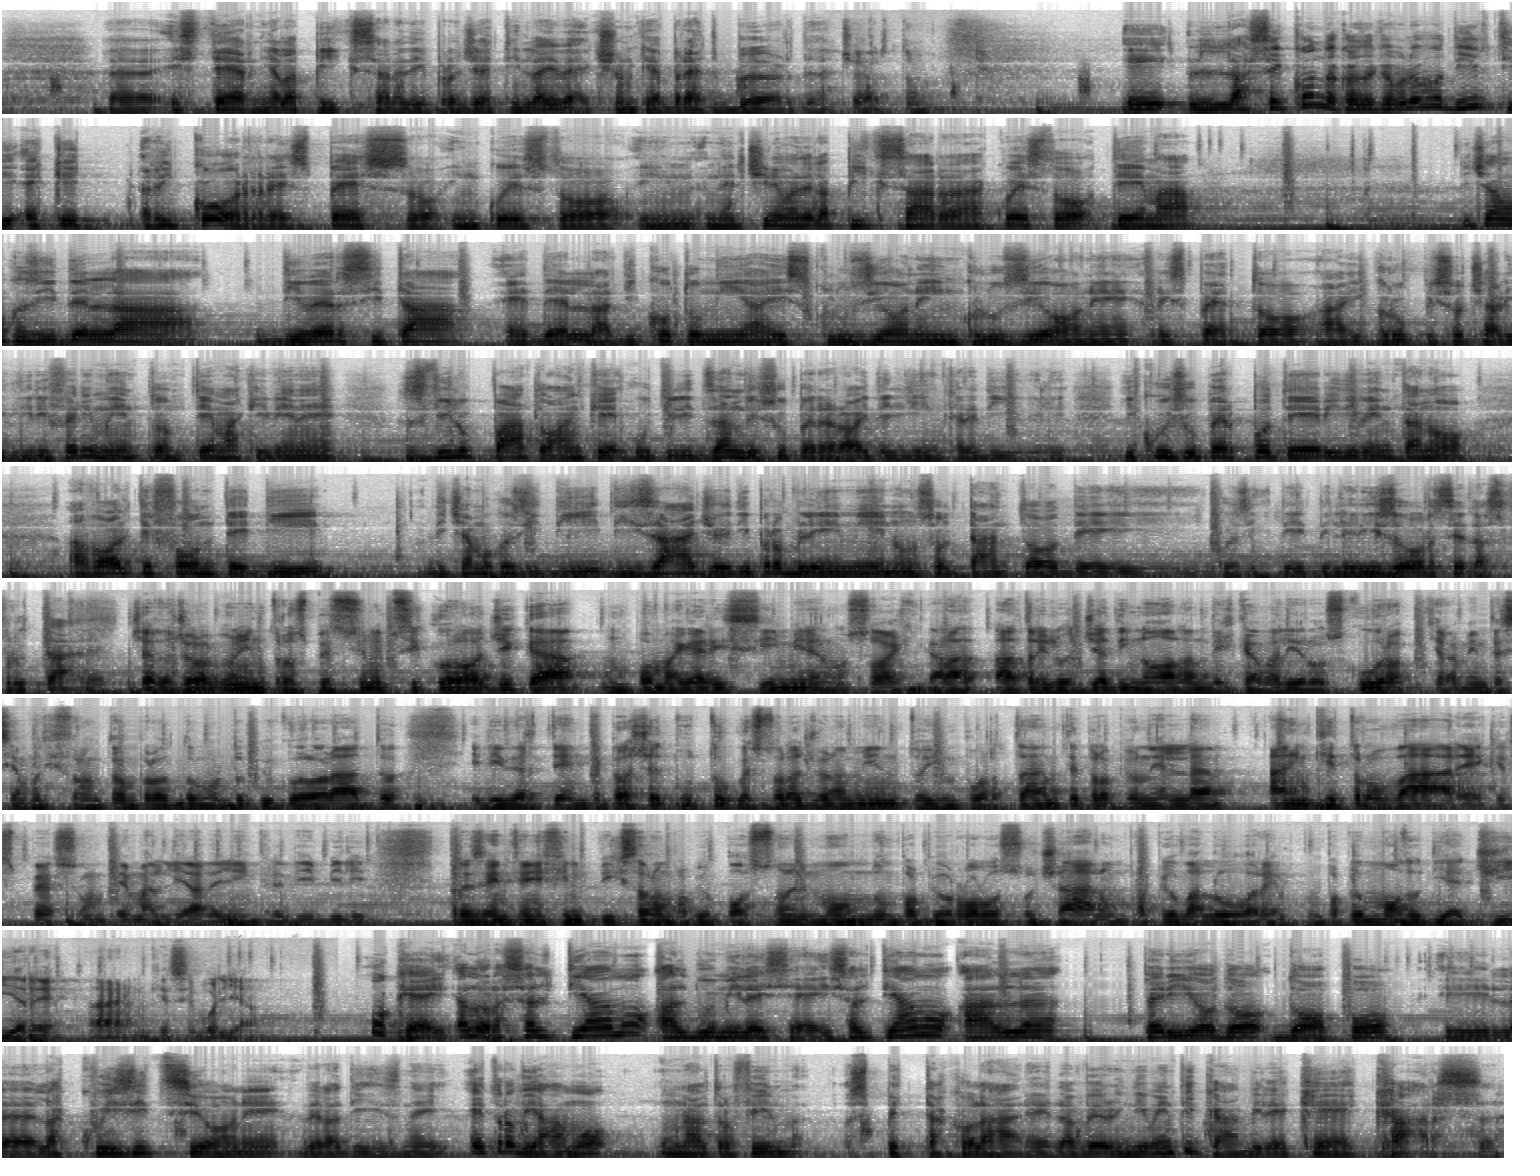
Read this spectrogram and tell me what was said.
eh, esterni alla Pixar, dei progetti in live action, che è Brad Bird. Certo. E la seconda cosa che volevo dirti è che ricorre spesso in questo, in, nel cinema della Pixar questo tema, diciamo così, della diversità e della dicotomia esclusione-inclusione rispetto ai gruppi sociali di riferimento è un tema che viene sviluppato anche utilizzando i supereroi degli incredibili, i cui superpoteri diventano a volte fonte di diciamo così, di disagio e di problemi e non soltanto dei, così, de, delle risorse da sfruttare. Certo, c'è proprio un'introspezione psicologica un po' magari simile, non so, alla, alla trilogia di Nolan del Cavaliere Oscuro, chiaramente siamo di fronte a un prodotto molto più colorato e divertente, però c'è tutto questo ragionamento importante proprio nel anche trovare, che spesso è un tema al di là degli incredibili presenti nei film Pixar, un proprio posto nel mondo, un proprio ruolo sociale, un proprio valore, un proprio modo di agire anche se vogliamo. Ok, allora saltiamo al 2006, saltiamo al periodo dopo il, l'acquisizione della Disney e troviamo un altro film spettacolare, davvero indimenticabile, che è Cars.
